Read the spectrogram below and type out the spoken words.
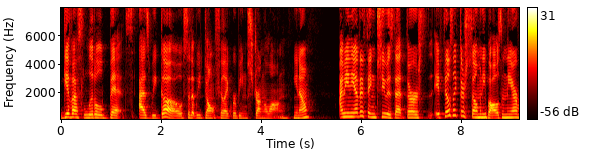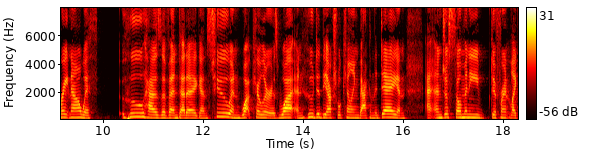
give us little bits as we go so that we don't feel like we're being strung along, you know? I mean, the other thing too is that there's, it feels like there's so many balls in the air right now with who has a vendetta against who and what killer is what and who did the actual killing back in the day and and just so many different like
